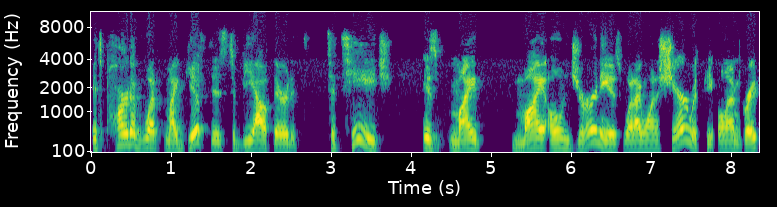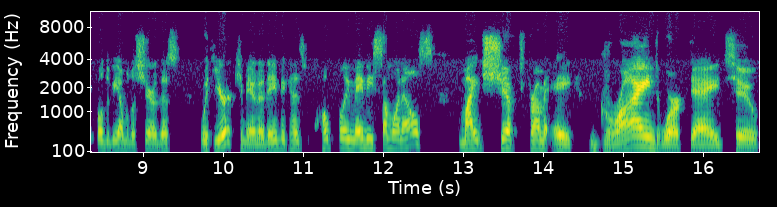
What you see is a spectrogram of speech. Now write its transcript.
it's part of what my gift is to be out there to, to teach is my my own journey is what I want to share with people. And I'm grateful to be able to share this with your community because hopefully maybe someone else might shift from a grind workday to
